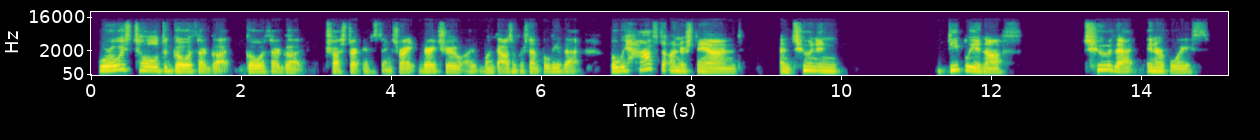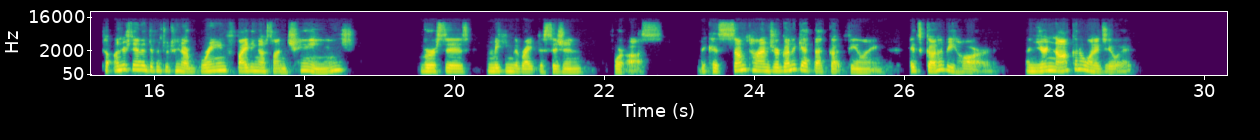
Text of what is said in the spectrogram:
We're always told to go with our gut, go with our gut trust our instincts, right? Very true. I 1000% believe that. But we have to understand and tune in deeply enough to that inner voice to understand the difference between our brain fighting us on change versus making the right decision for us. Because sometimes you're going to get that gut feeling. It's going to be hard and you're not going to want to do it.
